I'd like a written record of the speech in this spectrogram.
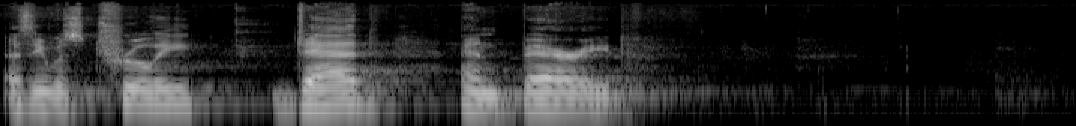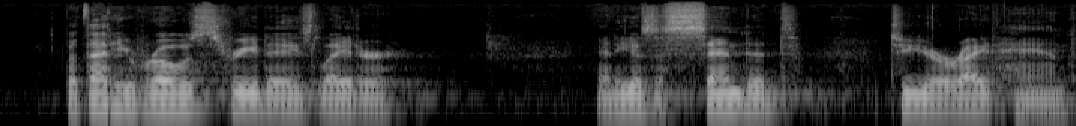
as he was truly dead and buried but that he rose three days later and he has ascended to your right hand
